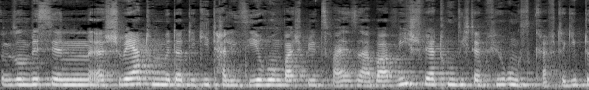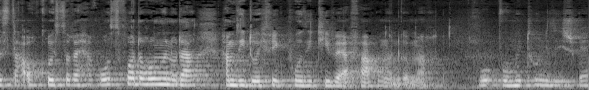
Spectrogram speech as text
so ein bisschen äh, schwer tun mit der Digitalisierung beispielsweise. Aber wie schwer tun sich denn Führungskräfte? Gibt es da auch größere Herausforderungen oder haben Sie durchweg positive Erfahrungen gemacht? Womit tun die sich schwer?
